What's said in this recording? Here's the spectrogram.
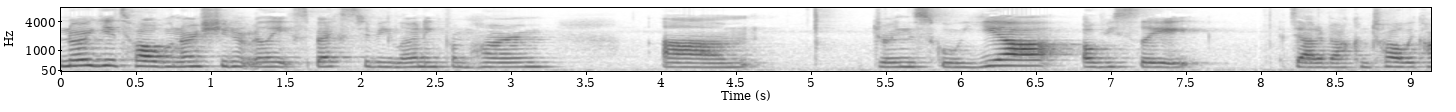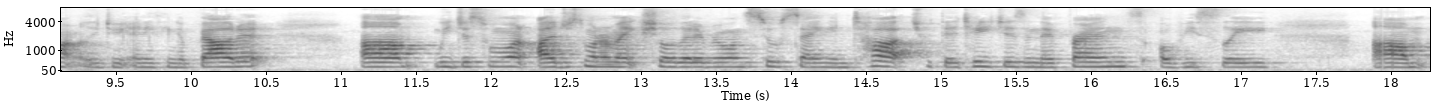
no year 12 or no student really expects to be learning from home um, during the school year. Obviously, it's out of our control. We can't really do anything about it. Um, we just want, I just want to make sure that everyone's still staying in touch with their teachers and their friends. Obviously, um,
